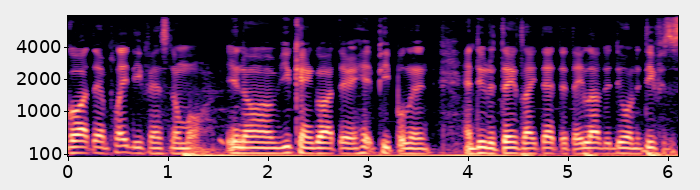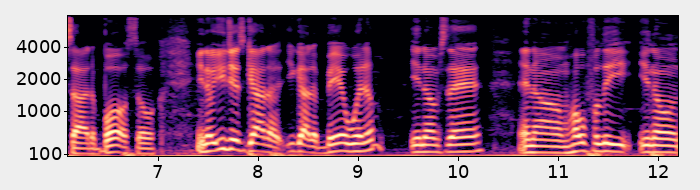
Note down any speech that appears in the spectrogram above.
go out there and play defense no more. You know, you can't go out there and hit people and and do the things like that that they love to do on the defensive side of the ball. So, you know, you just gotta you gotta bear with them you know what I'm saying? And um, hopefully, you know,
